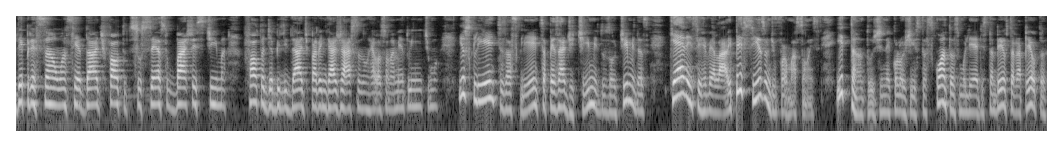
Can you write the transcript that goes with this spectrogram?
Depressão, ansiedade, falta de sucesso, baixa estima, falta de habilidade para engajar-se num relacionamento íntimo. E os clientes, as clientes, apesar de tímidos ou tímidas, querem se revelar e precisam de informações. E tanto os ginecologistas quanto as mulheres, também os terapeutas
